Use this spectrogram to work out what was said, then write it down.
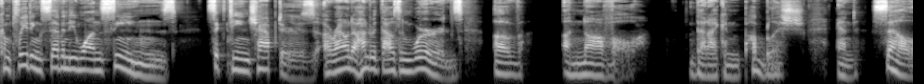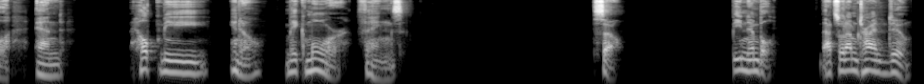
completing 71 scenes, 16 chapters, around 100,000 words of a novel that I can publish and sell and help me, you know, make more things. So be nimble. That's what I'm trying to do.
